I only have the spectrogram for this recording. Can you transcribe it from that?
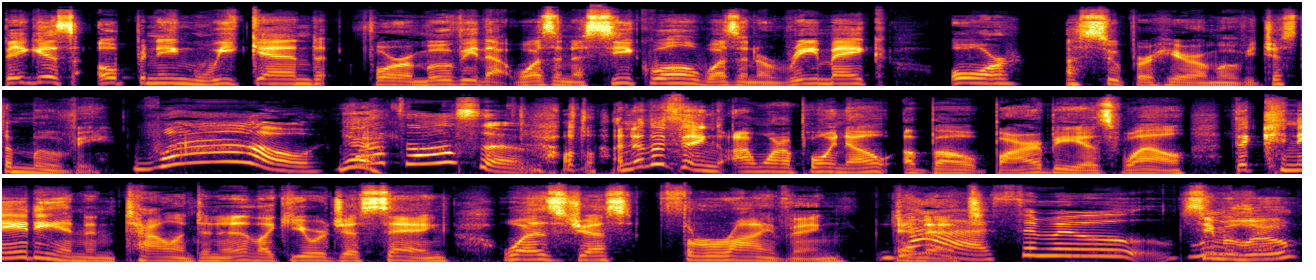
biggest opening weekend for a movie that wasn't a sequel, wasn't a remake, or a superhero movie, just a movie. Wow, Yeah. that's awesome. Also, another thing I want to point out about Barbie as well, the Canadian and talent in it, like you were just saying, was just thriving Yeah, in it. Simu. Simu Liu?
